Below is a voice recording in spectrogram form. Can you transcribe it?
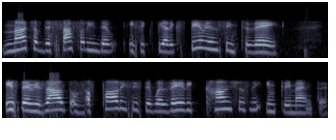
much of the suffering that is we are experiencing today is the result of, of policies that were very consciously implemented.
